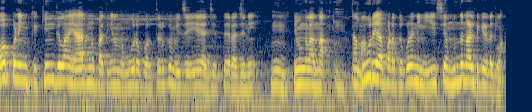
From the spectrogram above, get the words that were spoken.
ஓப்பனிங்க்கு கிங்லாம் யாருன்னு பார்த்தீங்கன்னா நம்ம ஊரை பொறுத்த வரைக்கும் விஜய் அஜித் ரஜினி இவங்களாம் தான். சூர்யா படத்துக்கு கூட நீங்க ஈஸியா முந்த நாள் டிக்கெட் எடுக்கலாம்.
